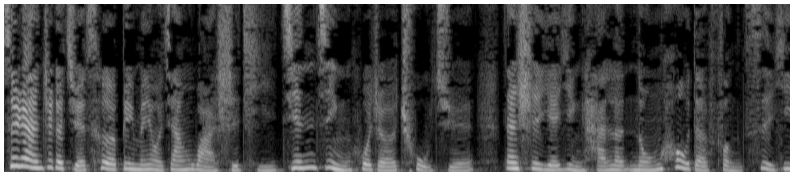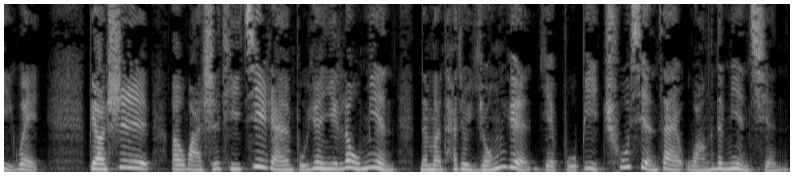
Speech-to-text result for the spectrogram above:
虽然这个决策并没有将瓦什提监禁或者处决，但是也隐含了浓厚的讽刺意味，表示呃瓦什提既然不愿意露面，那么他就永远也不必出现在王的面前，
